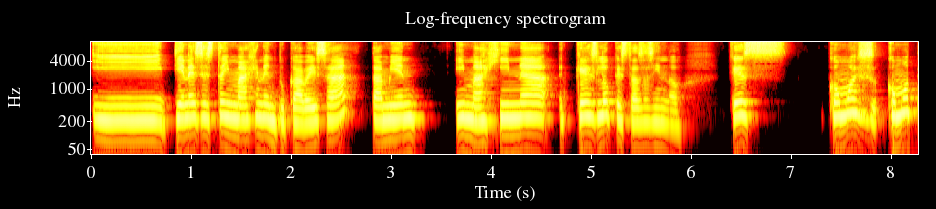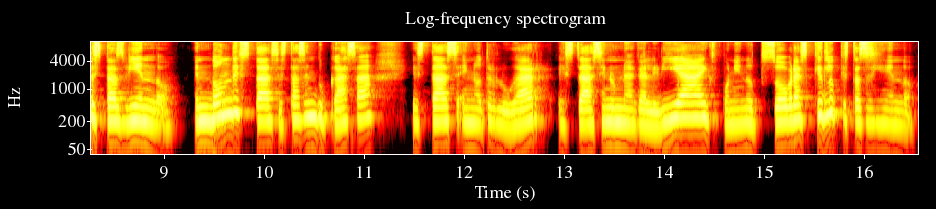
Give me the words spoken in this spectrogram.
y tienes esta imagen en tu cabeza, también imagina qué es lo que estás haciendo, qué es, cómo es, cómo te estás viendo, ¿En dónde estás? ¿Estás en tu casa? ¿Estás en otro lugar? ¿Estás en una galería exponiendo tus obras? ¿Qué es lo que estás haciendo?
